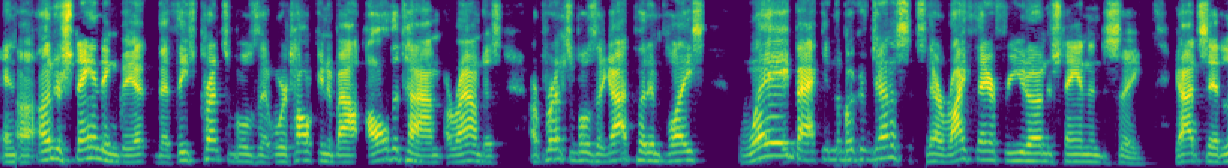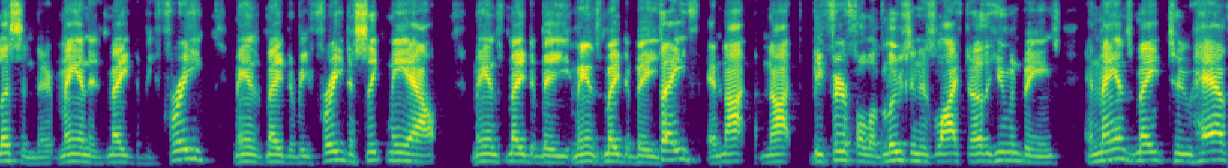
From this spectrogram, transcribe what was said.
and uh, understanding that that these principles that we're talking about all the time around us are principles that God put in place way back in the book of Genesis. They're right there for you to understand and to see. God said, "Listen, man is made to be free. Man is made to be free to seek me out." Man's made to be man's made to be safe and not not be fearful of losing his life to other human beings. And man's made to have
